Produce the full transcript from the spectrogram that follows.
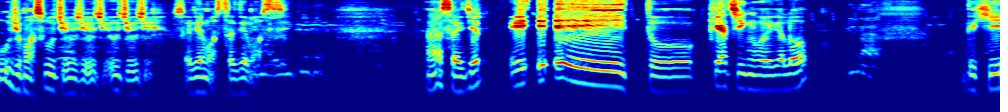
উজি মাছ, উজি উজি উজি উজি উজি। সাইজের মাছ সাইজের মাছ। হ্যাঁ সাইজের। এই তো ক্যাচিং হয়ে গেল। দেখি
